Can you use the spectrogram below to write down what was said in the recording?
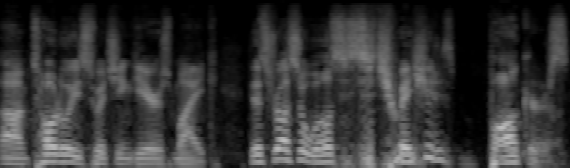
Um, totally switching gears, Mike. This Russell Wilson situation is bonkers.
